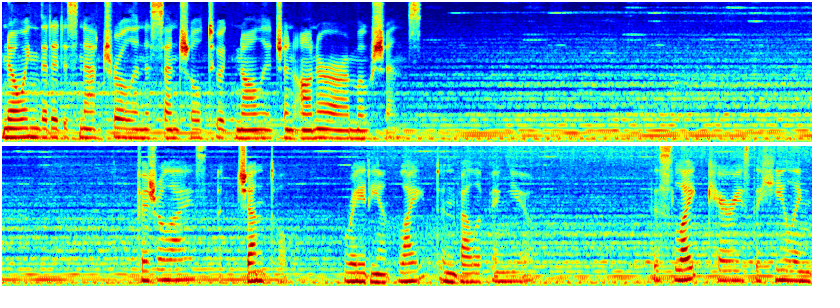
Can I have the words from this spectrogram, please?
knowing that it is natural and essential to acknowledge and honor our emotions. Visualize a gentle, radiant light enveloping you. This light carries the healing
